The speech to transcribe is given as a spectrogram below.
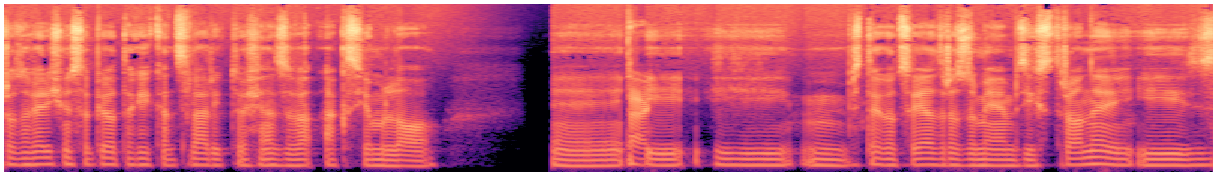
rozmawialiśmy sobie o takiej kancelarii, która się nazywa Axiom Law. Y, tak. I, I, mm, z tego, co ja zrozumiałem z ich strony i z,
